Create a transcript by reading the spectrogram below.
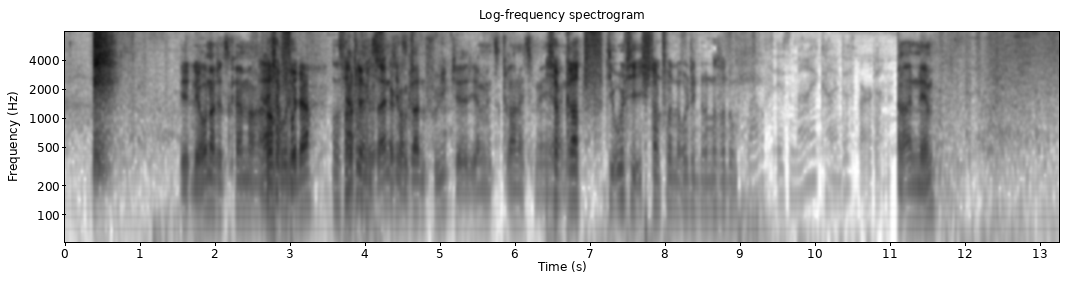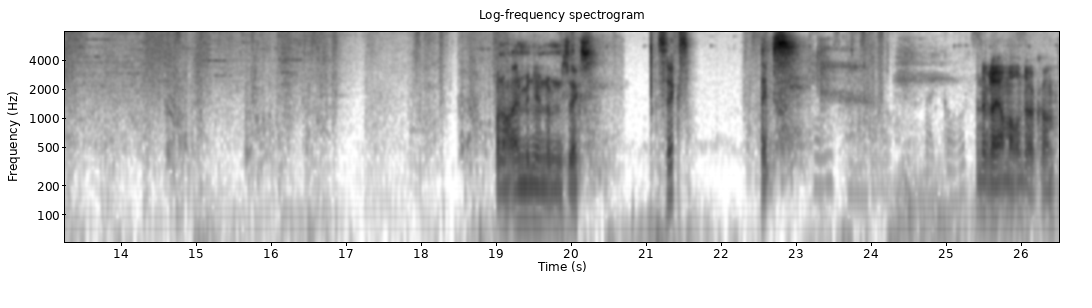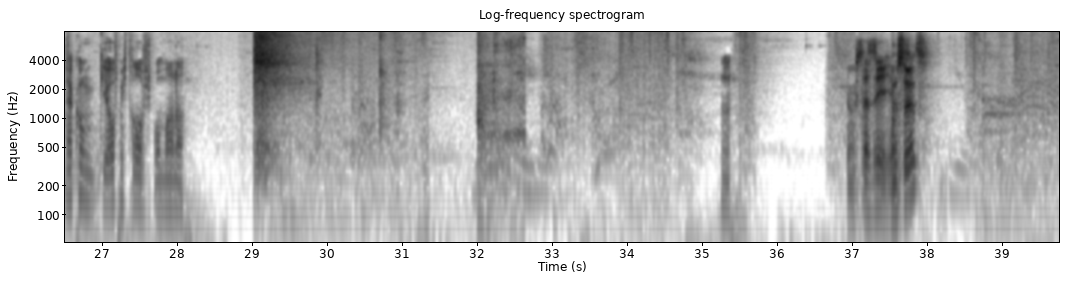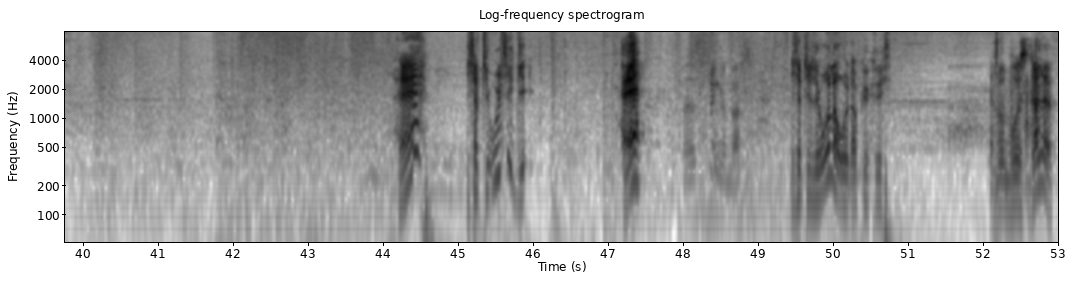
Die Leona hat jetzt keinen Mana. Ja, ich hab voll- da? Das war Ja, dumm. Ich, eigentlich Der jetzt kommt. gerade ein Free-Kill, die haben jetzt gar nichts mehr ich hab grad die Ulti, ich stand voll in der Ulti drin, das war dumm. Wealth Kann einen. War noch ein Minion, dann bin ich sechs. Sechs. Gold Und dann gleich auch mal runterkommen. Ja komm, geh auf mich drauf, ich brauch Mana. Jungs, das sehe ich. Kommst du jetzt? Hä? Ich hab die Ulti ge... Hä? Du denn gemacht? Ich hab die Leona-Ult abgekriegt. Ja, wo, wo ist Galle?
